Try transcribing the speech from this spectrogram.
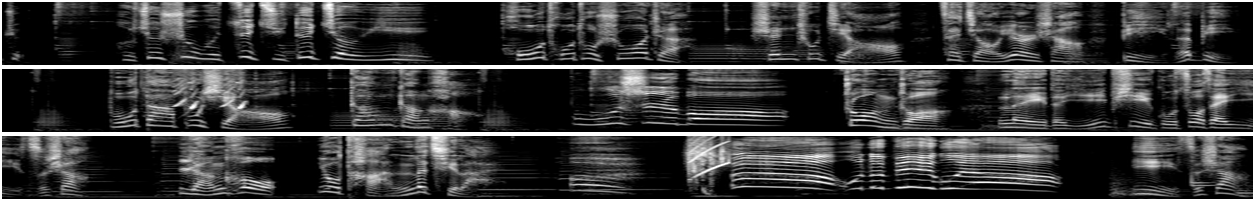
这好像是我自己的脚印。胡图图说着，伸出脚在脚印上比了比，不大不小，刚刚好。不是吧？壮壮累得一屁股坐在椅子上，然后又弹了起来。啊啊！我的屁股呀！椅子上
